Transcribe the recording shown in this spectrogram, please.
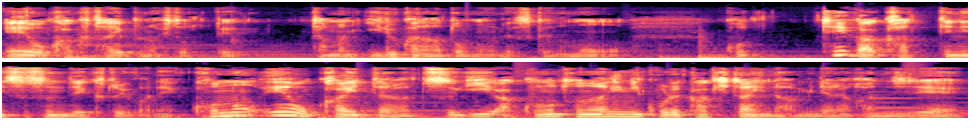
絵を描くタイプの人ってたまにいるかなと思うんですけども、こう手が勝手に進んでいくというかね、この絵を描いたら次、あ、この隣にこれ描きたいな、みたいな感じで、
